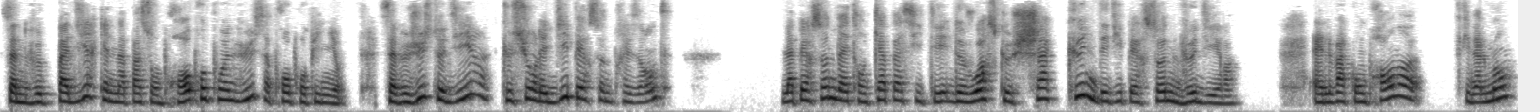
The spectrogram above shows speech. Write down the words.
ça ne veut pas dire qu'elle n'a pas son propre point de vue, sa propre opinion. Ça veut juste dire que sur les dix personnes présentes, la personne va être en capacité de voir ce que chacune des dix personnes veut dire. Elle va comprendre finalement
